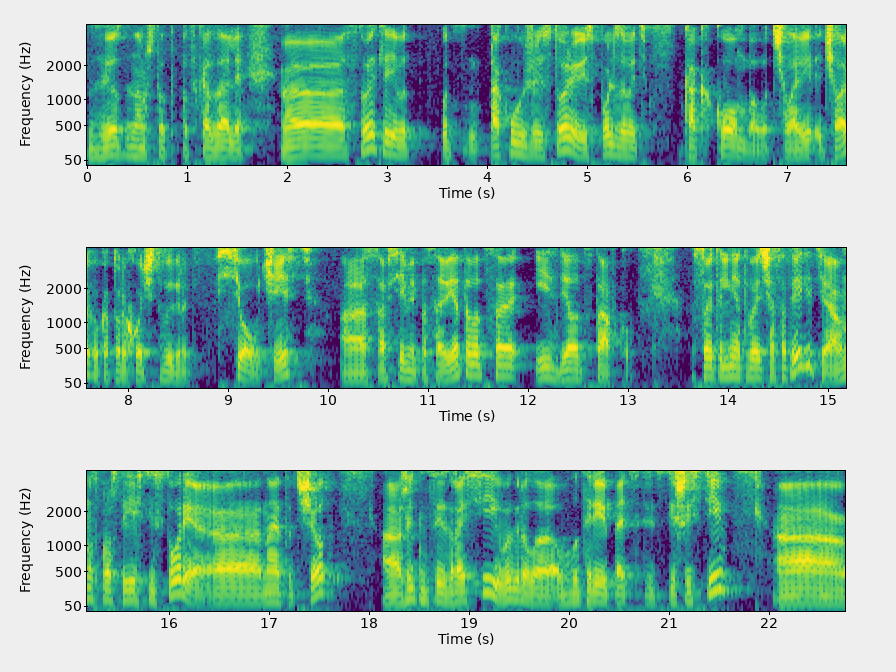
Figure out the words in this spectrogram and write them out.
звезды нам что-то подсказали. Э, Стоит ли вот, вот такую же историю использовать как комбо вот человек, человеку, который хочет выиграть? Все учесть, а, со всеми посоветоваться и сделать ставку. Стоит или нет, вы сейчас ответите, а у нас просто есть история э, на этот счет. А, Жительница из России выиграла в лотерею 5 из 36, а,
